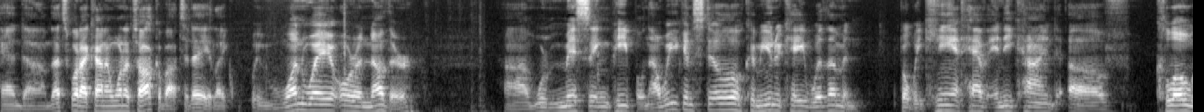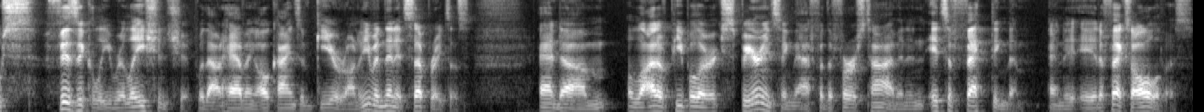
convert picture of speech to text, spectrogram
And um, that's what I kind of want to talk about today. Like, in one way or another, um, we're missing people. Now, we can still communicate with them, and but we can't have any kind of close physically relationship without having all kinds of gear on. And even then, it separates us. And um, a lot of people are experiencing that for the first time, and, and it's affecting them, and it, it affects all of us.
